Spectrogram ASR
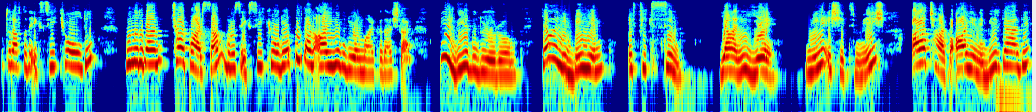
Bu tarafta da eksi 2 oldu. Bunları ben çarparsam burası eksi 2 oluyor. Buradan a'yı ne buluyorum arkadaşlar? 1 diye buluyorum. Yani benim fx'im yani y neye eşitmiş? a çarpı a yerine 1 geldi.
